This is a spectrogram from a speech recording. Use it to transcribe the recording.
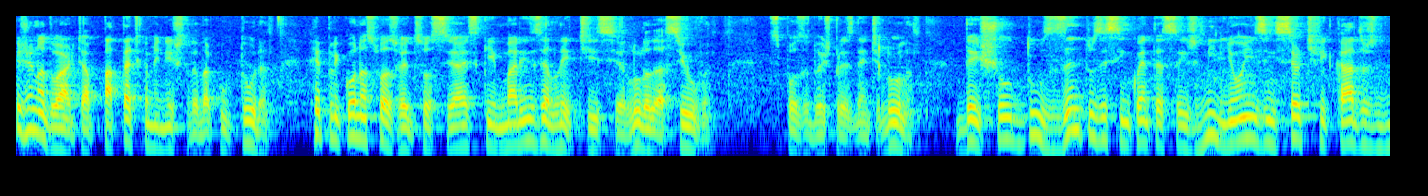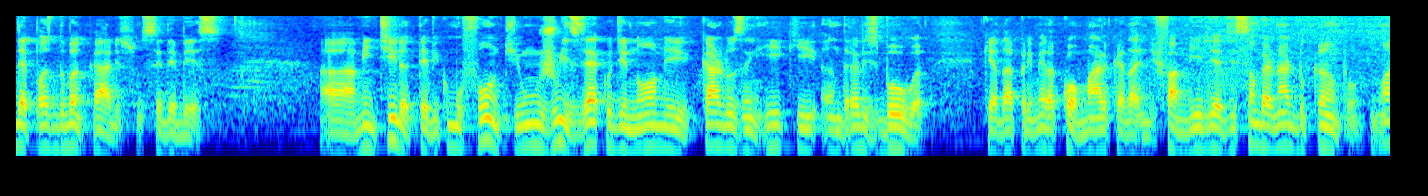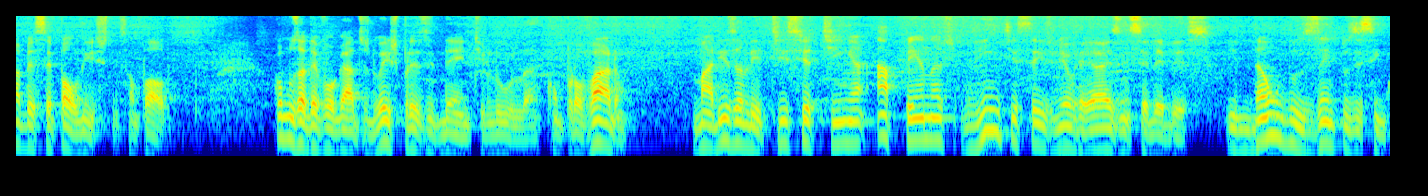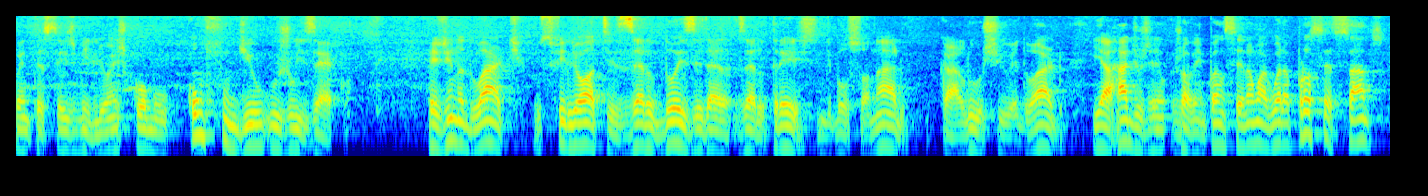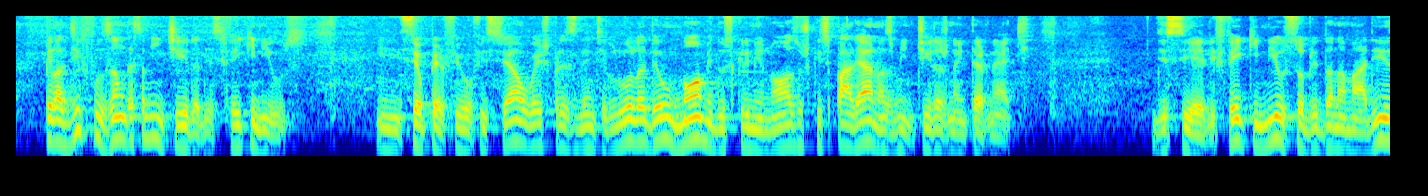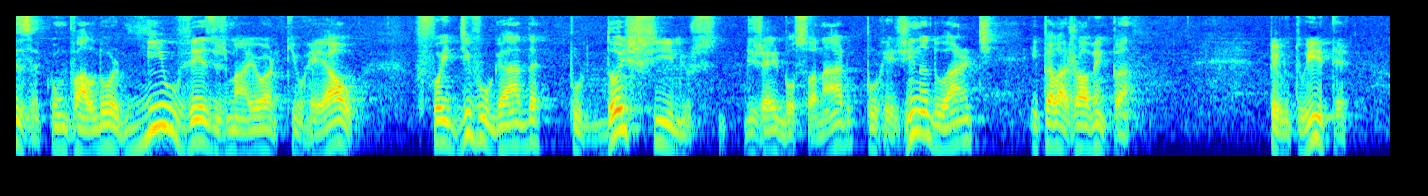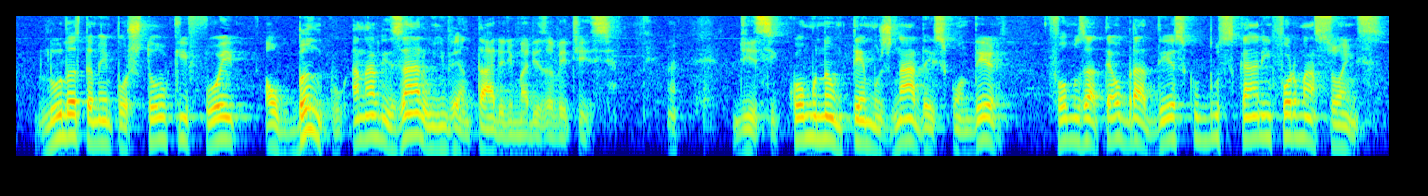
Regina Duarte, a patética ministra da Cultura, replicou nas suas redes sociais que Marisa Letícia Lula da Silva, esposa do ex-presidente Lula, deixou 256 milhões em certificados de depósito bancários, os CDBs. A mentira teve como fonte um juizeco de nome Carlos Henrique André Lisboa, que é da primeira comarca de família de São Bernardo do Campo, no ABC Paulista, em São Paulo. Como os advogados do ex-presidente Lula comprovaram, Marisa Letícia tinha apenas 26 mil reais em CDBs e não 256 milhões, como confundiu o juiz Eco. Regina Duarte, os filhotes 02 e 03 de Bolsonaro, Carluxo e o Eduardo, e a Rádio Jovem Pan serão agora processados pela difusão dessa mentira, desse fake news. Em seu perfil oficial, o ex-presidente Lula deu o nome dos criminosos que espalharam as mentiras na internet. Disse ele, fake news sobre Dona Marisa, com valor mil vezes maior que o real, foi divulgada por dois filhos de Jair Bolsonaro, por Regina Duarte e pela Jovem Pan. Pelo Twitter, Lula também postou que foi ao banco analisar o inventário de Marisa Letícia disse: Como não temos nada a esconder, fomos até o Bradesco buscar informações.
